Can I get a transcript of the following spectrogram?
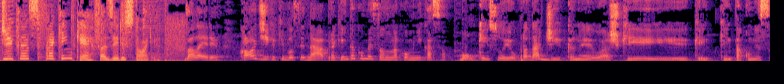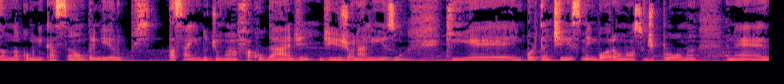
Dicas para quem quer fazer história. Valéria, qual a dica que você dá para quem está começando na comunicação? Bom, quem sou eu para dar dica, né? Eu acho que quem está começando na comunicação, primeiro, está saindo de uma faculdade de jornalismo que é importantíssima, embora o nosso diploma né,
